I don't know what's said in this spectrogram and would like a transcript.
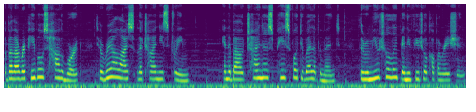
about our people's hard work to realize the Chinese dream, and about China's peaceful development through mutually beneficial cooperation,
